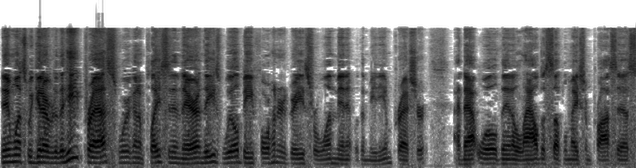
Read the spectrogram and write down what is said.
Then once we get over to the heat press, we're going to place it in there. And these will be 400 degrees for one minute with a medium pressure. And that will then allow the sublimation process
